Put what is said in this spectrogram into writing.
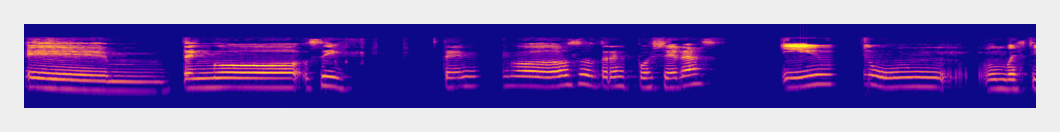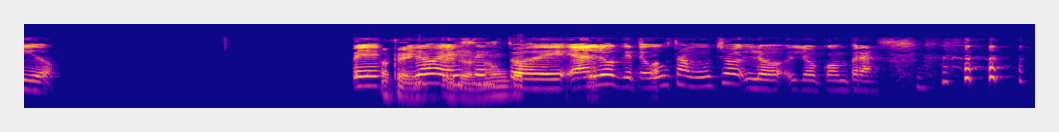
Eh, tengo, sí, tengo dos o tres polleras y un, un vestido. Pero, es esto de algo que te gusta mucho, lo, lo compras.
